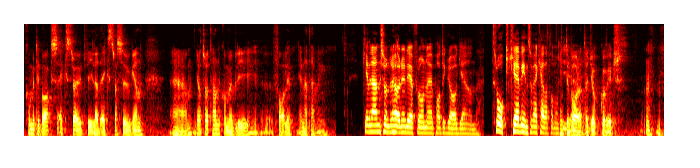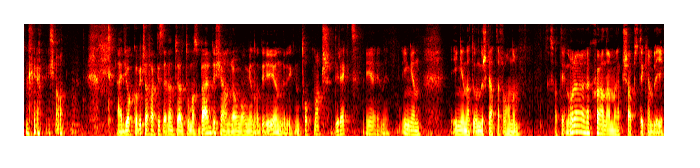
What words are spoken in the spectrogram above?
kommer tillbaks extra utvilad, extra sugen. Jag tror att han kommer bli farlig i den här tävlingen. Kevin Andersson, där hörde ni det från Patrik Ragan. Tråk-Kevin som vi har kallat honom tidigare. Inte bara ta Djokovic. Mm. ja. Nej, Djokovic har faktiskt eventuellt Thomas Berdy i andra omgången och det är en, en toppmatch direkt. Ingen, ingen att underskatta för honom. Så att det är några sköna matchups det kan bli.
